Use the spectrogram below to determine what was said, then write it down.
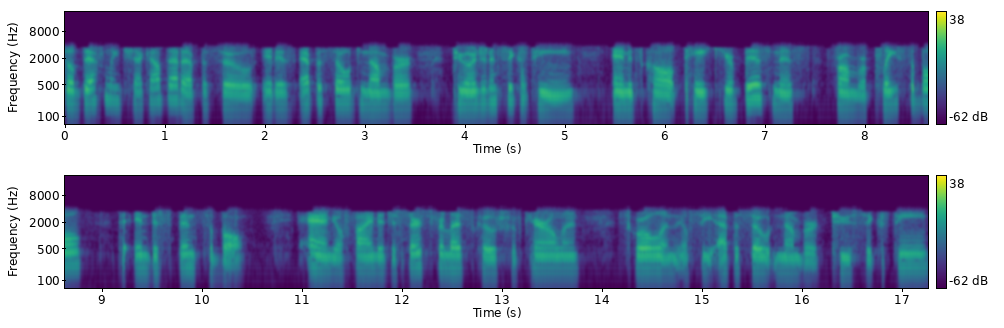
So definitely check out that episode. It is episode number 216, and it's called Take Your Business from Replaceable to Indispensable. And you'll find it. Just search for Let's Coach with Carolyn. Scroll and you'll see episode number 216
